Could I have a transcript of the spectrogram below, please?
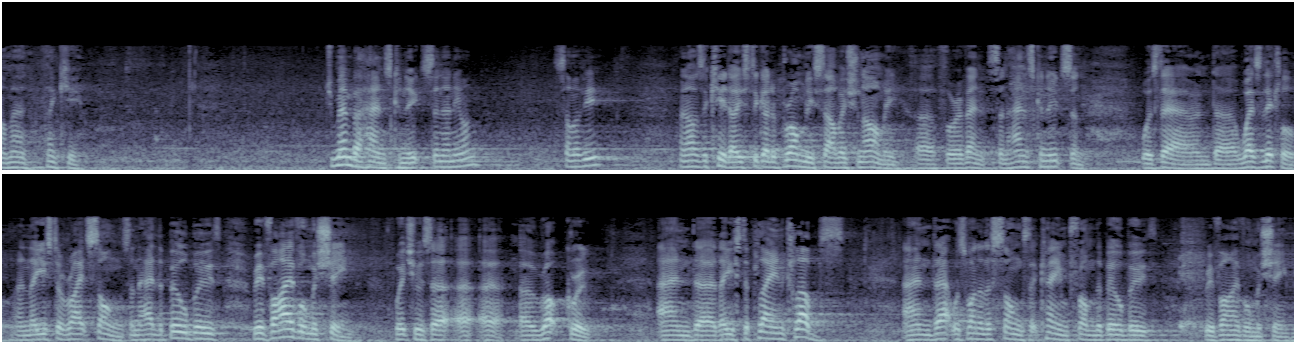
Amen. Thank you. Do you remember Hans Knutson, anyone? Some of you? When I was a kid, I used to go to Bromley Salvation Army uh, for events, and Hans Knutson was there, and uh, Wes Little, and they used to write songs, and they had the Bill Booth Revival Machine, which was a, a, a rock group, and uh, they used to play in clubs. And that was one of the songs that came from the Bill Booth Revival Machine.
